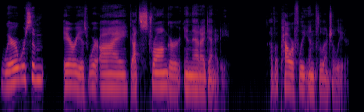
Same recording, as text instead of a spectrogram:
where were some areas where I got stronger in that identity of a powerfully influential leader?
